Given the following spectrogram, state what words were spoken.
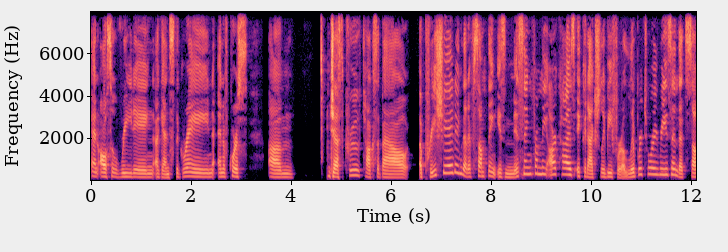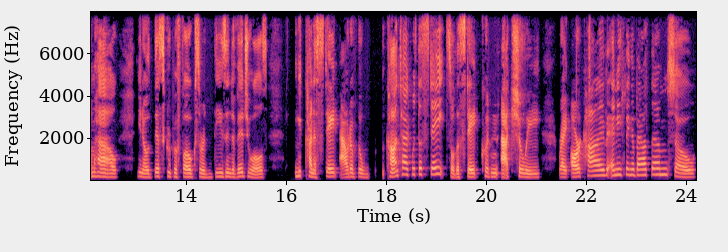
and also reading against the grain, and of course, um, Jess Krug talks about appreciating that if something is missing from the archives, it could actually be for a liberatory reason that somehow you know this group of folks or these individuals you kind of stayed out of the contact with the state, so the state couldn't actually right archive anything about them. So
